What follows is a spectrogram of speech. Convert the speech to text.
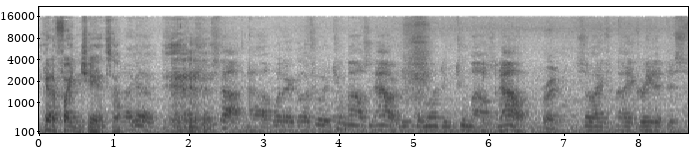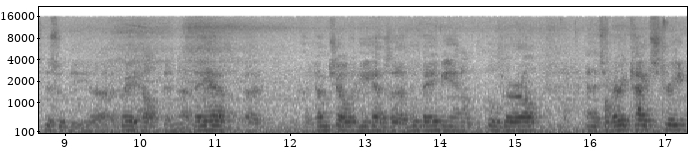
You got a fighting chance, huh? I gotta, stop. Now, whether I go through it two miles an hour, at least I'm only doing two miles an hour. Right. So I, I agree that this, this would be uh, a great help, and uh, they have uh, uh, young children, he has a new baby and a little girl, and it's a very tight street,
